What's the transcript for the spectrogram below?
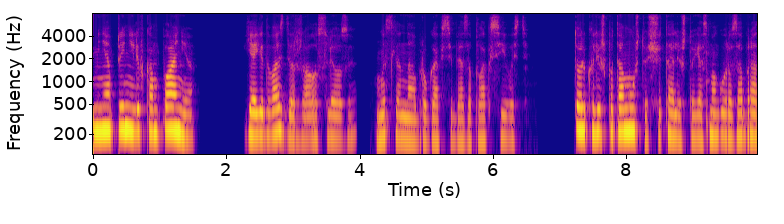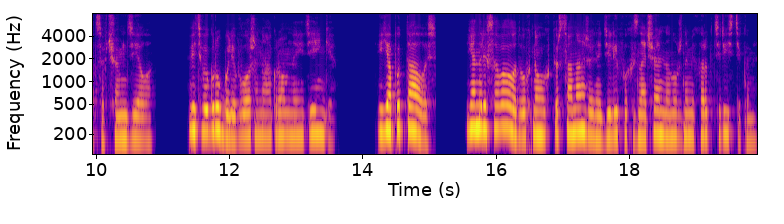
Меня приняли в компанию. Я едва сдержала слезы, мысленно обругав себя за плаксивость. Только лишь потому, что считали, что я смогу разобраться, в чем дело. Ведь в игру были вложены огромные деньги. И я пыталась. Я нарисовала двух новых персонажей, наделив их изначально нужными характеристиками.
